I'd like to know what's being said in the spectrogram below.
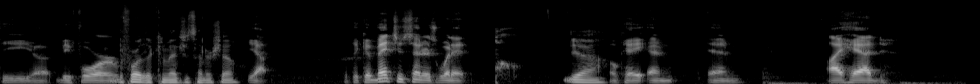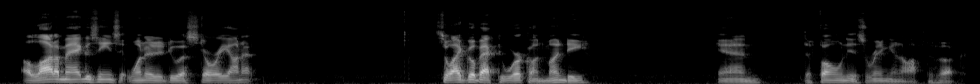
the uh, before Before the convention center show. yeah, but the convention centers when it Yeah. okay and and i had a lot of magazines that wanted to do a story on it so i go back to work on monday and the phone is ringing off the hook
